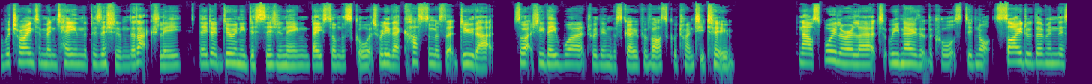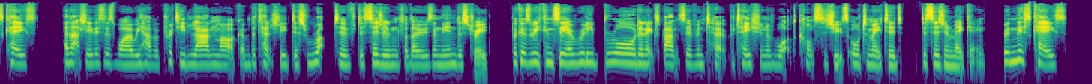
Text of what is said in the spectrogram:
we're trying to maintain the position that actually they don't do any decisioning based on the score. It's really their customers that do that. So, actually, they weren't within the scope of Article 22. Now, spoiler alert, we know that the courts did not side with them in this case. And actually, this is why we have a pretty landmark and potentially disruptive decision for those in the industry, because we can see a really broad and expansive interpretation of what constitutes automated decision making. In this case,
